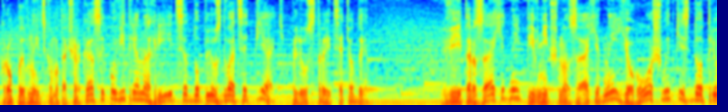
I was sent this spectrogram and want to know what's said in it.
Кропивницькому та Черкаси повітря нагріється до плюс 25, плюс 31. Вітер західний, північно-західний, його швидкість до 3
